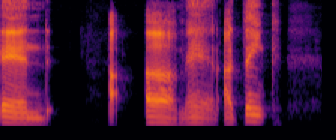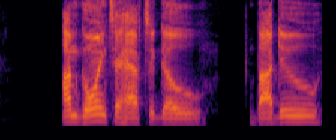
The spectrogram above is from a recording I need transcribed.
and uh, man, I think I'm going to have to go Badu,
